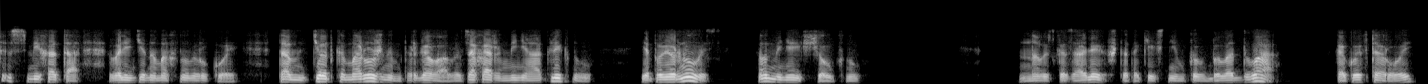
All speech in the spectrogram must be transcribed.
Смехота. Валентина махнула рукой. Там тетка мороженым торговала. Захар меня окликнул. Я повернулась, он меня и щелкнул. Но вы сказали, что таких снимков было два. Какой второй?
